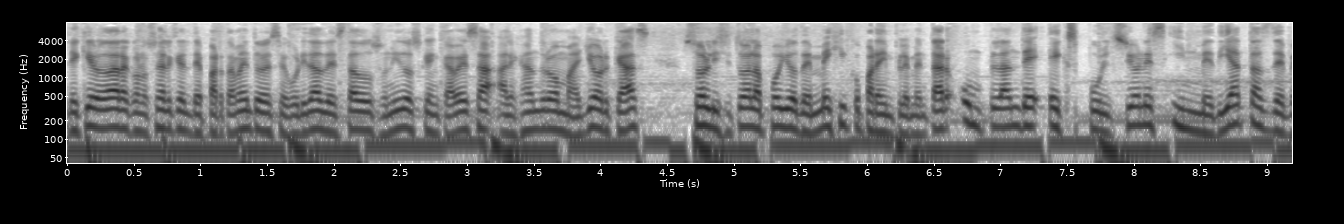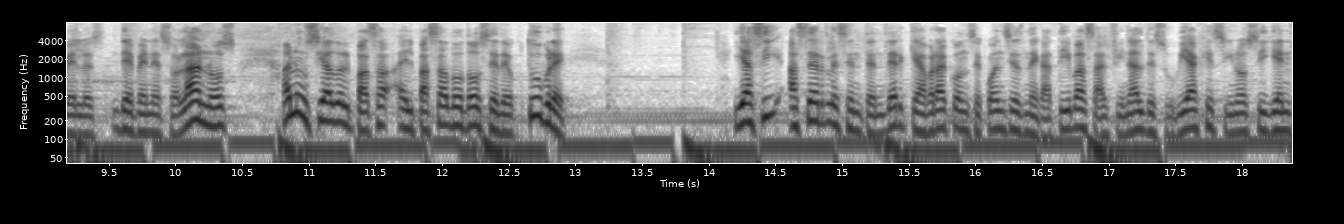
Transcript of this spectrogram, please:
Le quiero dar a conocer que el Departamento de Seguridad de Estados Unidos que encabeza Alejandro Mayorkas solicitó el apoyo de México para implementar un plan de expulsiones inmediatas de, venezolanos anunciado el, el pasado 12 de octubre y así hacerles entender que habrá consecuencias negativas al final de su viaje si no siguen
